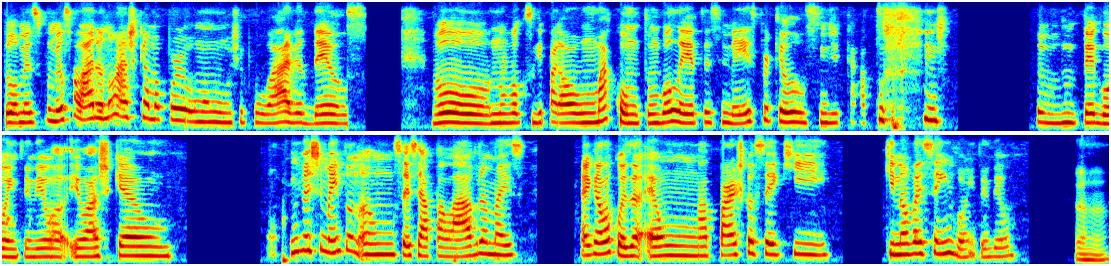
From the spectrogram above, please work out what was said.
pelo menos pro meu salário, eu não acho que é uma por um, tipo, ai meu Deus, vou, não vou conseguir pagar uma conta, um boleto esse mês, porque o sindicato pegou, entendeu? Eu acho que é um investimento, não sei se é a palavra, mas é aquela coisa, é uma parte que eu sei que, que não vai ser em vão, entendeu? Aham.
